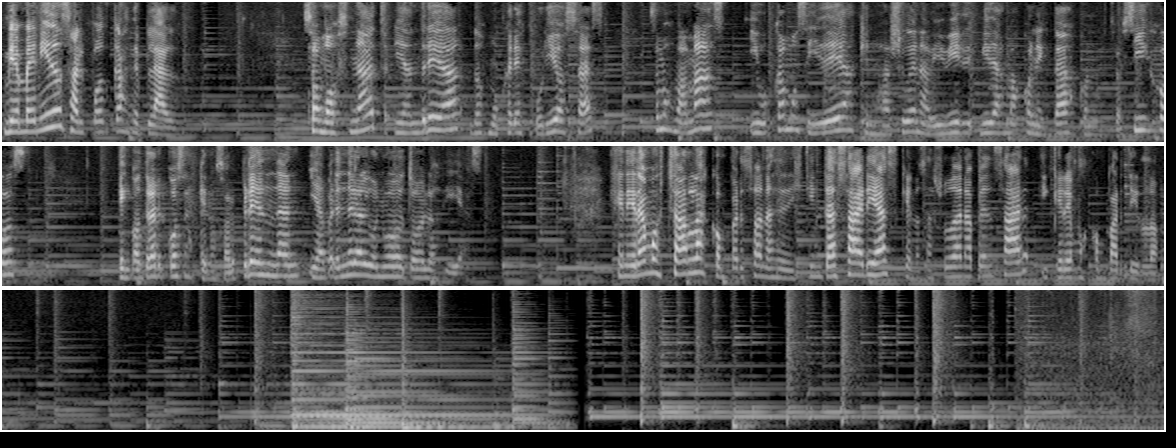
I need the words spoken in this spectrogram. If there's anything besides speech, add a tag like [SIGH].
Bienvenidos al podcast de Plag. Somos Nat y Andrea, dos mujeres curiosas. Somos mamás y buscamos ideas que nos ayuden a vivir vidas más conectadas con nuestros hijos, encontrar cosas que nos sorprendan y aprender algo nuevo todos los días. Generamos charlas con personas de distintas áreas que nos ayudan a pensar y queremos compartirlo.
